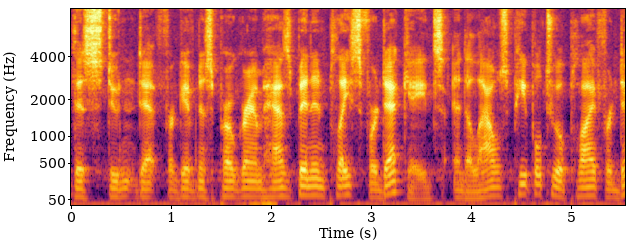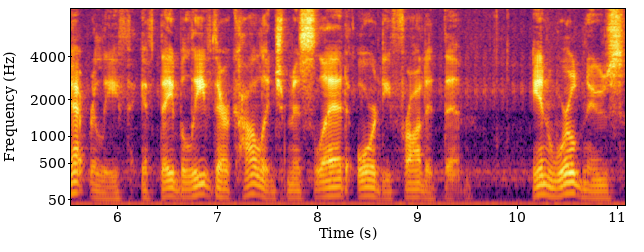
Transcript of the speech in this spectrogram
This student debt forgiveness program has been in place for decades and allows people to apply for debt relief if they believe their college misled or defrauded them. In world news,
